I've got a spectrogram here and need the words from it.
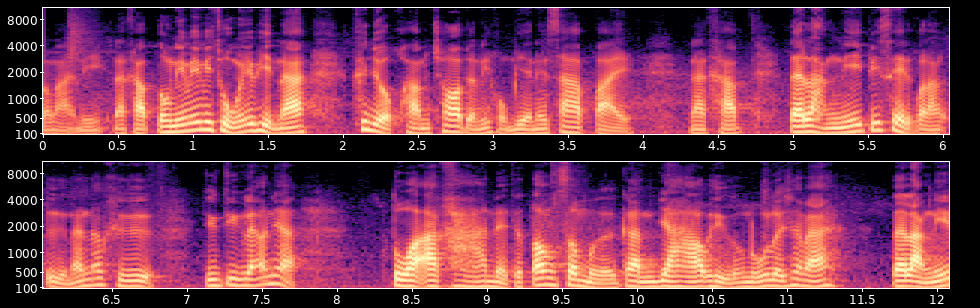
ประมาณนี้นะครับตรงนี้ไม่มีถูกไม่มีผิดนะ ขึ้นอยู่กับความชอบอย่างที่ผมเรียนให้ทราบไปนะครับแต่หลังนี้พิเศษกว่าหลังอื่นนั่นก็คือ จริงๆแล้วเนี่ยตัวอาคารเนี่ยจะต้องเสมอกันยาวไปถึงตรงนู้นเลยใช่ไหมแต่หลังนี้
